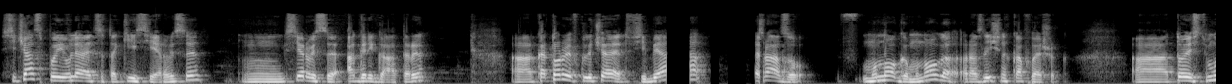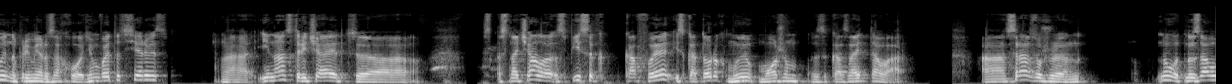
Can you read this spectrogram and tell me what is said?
Сейчас появляются такие сервисы, сервисы-агрегаторы, которые включают в себя сразу много-много различных кафешек. А, то есть мы, например, заходим в этот сервис, а, и нас встречает а, сначала список кафе, из которых мы можем заказать товар. Сразу же, ну вот назову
